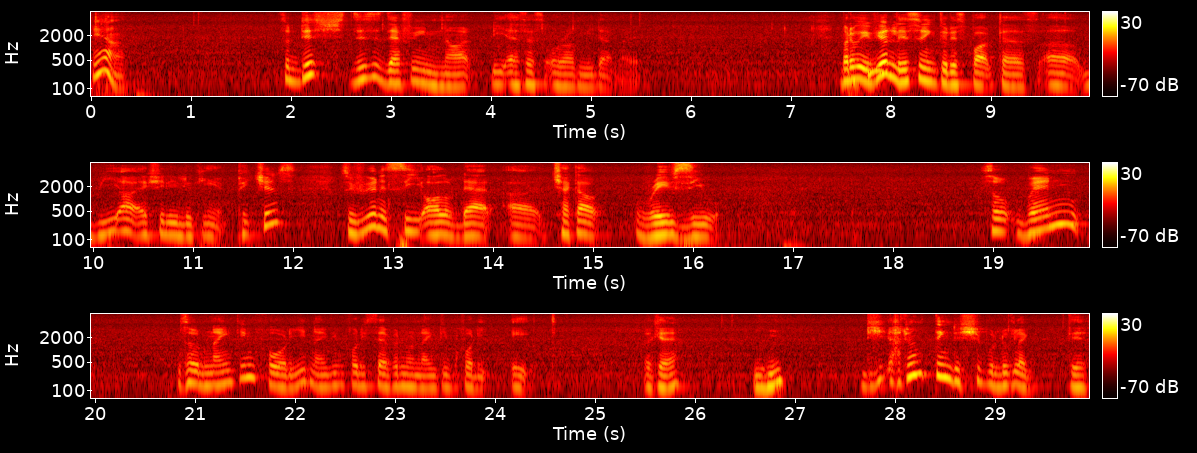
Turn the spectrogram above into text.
Yeah. So this this is definitely not the SS Orang Midan, right? By the way, if you're listening to this podcast, uh, we are actually looking at pictures. So if you want to see all of that, uh, check out Rave Zero. So when, so 1940, 1947 or 1948, okay? Mm-hmm. Do you- I don't think the ship would look like this.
